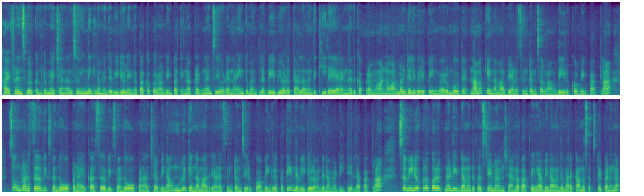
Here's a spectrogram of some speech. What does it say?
Hi friends welcome to my channel so இன்றைக்கி நம்ம இந்த வீடியோவில் என்ன பார்க்க போகிறோம் அப்படின்னு பார்த்தீங்கன்னா ப்ரெக்னன்சியோட நைன்த் மந்தில் பேபியோட தலை வந்து கீழே இறங்கினதுக்கப்புறமா நார்மல் டெலிவரி பெயின் வரும்போது நமக்கு என்ன மாதிரியான சிம்டம்ஸ் எல்லாம் வந்து இருக்கும் அப்படின்னு பார்க்கலாம். ஸோ உங்களோட சர்விக்ஸ் வந்து ஓப்பன் ஆயிருக்கா? சர்விக்ஸ் வந்து ஓப்பன் ஆச்சு அப்படின்னா உங்களுக்கு என்ன மாதிரியான சிம்டம்ஸ் இருக்கும் அப்படிங்கிறத பற்றி இந்த வீடியோவில் வந்து நம்ம டீட்டெயிலாக பார்க்கலாம். ஸோ வீடியோக்குள்ளே போகிறதுக்கு முன்னாடி இதான் வந்து ஃபஸ்ட் டைம் நம்ம சேனலை பார்க்குறீங்க அப்படின்னா வந்து மறக்காமல் சப்ஸ்கிரைப் பண்ணுங்கள்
